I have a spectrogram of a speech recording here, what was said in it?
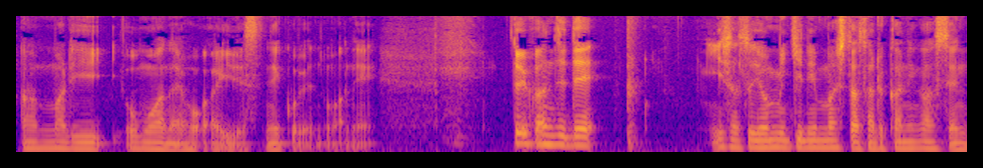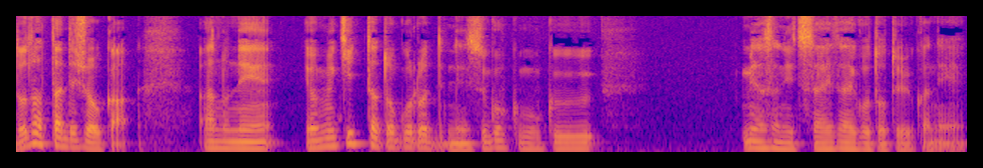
あんまり思わない方がいいですねこういうのはね。という感じで一冊読み切りました「サルカニ合戦」どうだったでしょうか？あのね読み切ったところでねすごく僕皆さんに伝えたいことというかね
